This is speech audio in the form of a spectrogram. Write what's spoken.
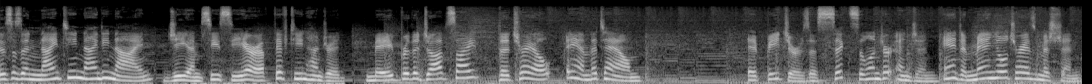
This is a 1999 GMC Sierra 1500, made for the job site, the trail, and the town. It features a six-cylinder engine and a manual transmission.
